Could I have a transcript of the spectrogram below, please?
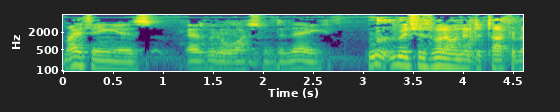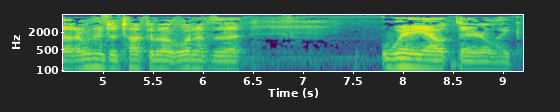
"My thing is," as we were watching today, Which is what I wanted to talk about. I wanted to talk about one of the way out there, like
